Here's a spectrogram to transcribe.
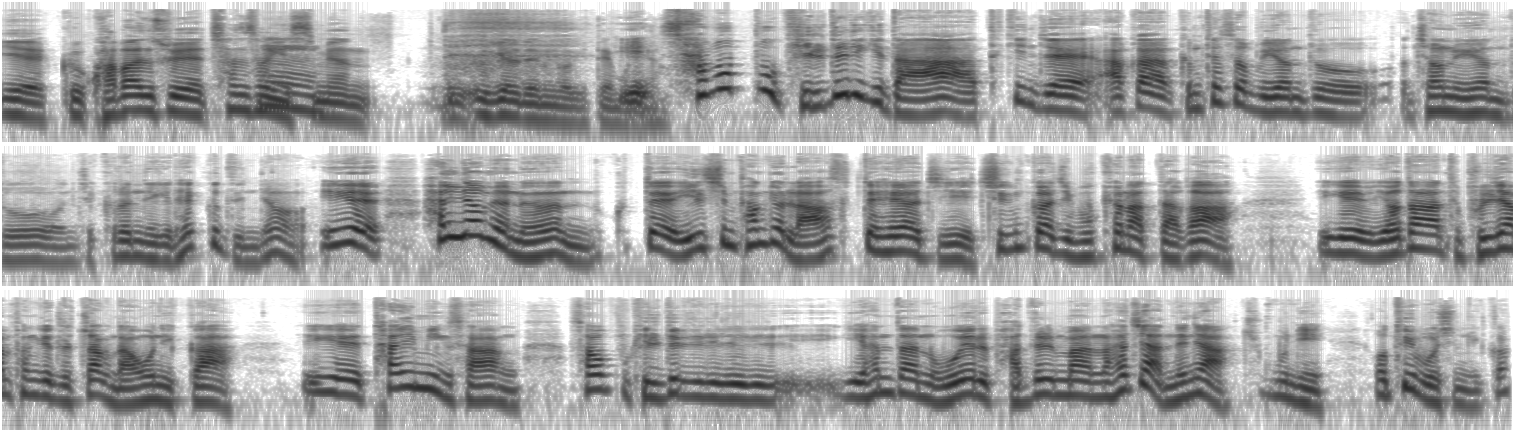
예, 그 과반수의 찬성이 음. 있으면 의결되는 거기 이 때문에요. 사법부 길들이기다. 특히 이제 아까 금태섭 의원도 전 의원도 이제 그런 얘기를 했거든요. 이게 하려면은 그때 1심 판결 나왔을 때 해야지. 지금까지 묵혀놨다가 이게 여당한테 불리한 판결들 쫙 나오니까 이게 타이밍상 사법부 길들이기 한다는 오해를 받을 만 하지 않느냐 충분히 어떻게 보십니까?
